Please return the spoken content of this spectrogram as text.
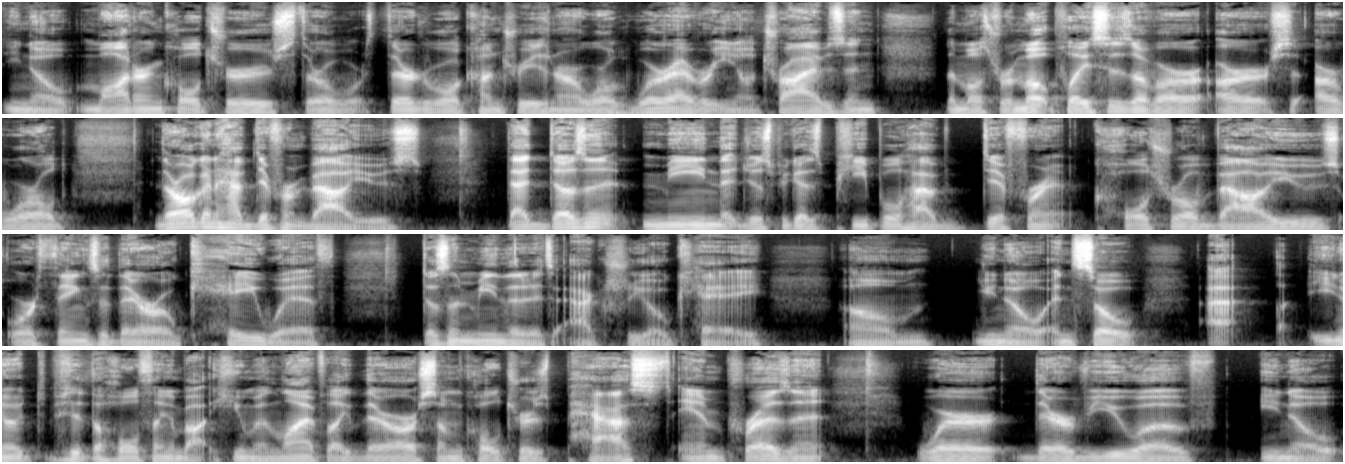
you know modern cultures, third world, countries in our world, wherever you know tribes and the most remote places of our our our world. They're all gonna have different values. That doesn't mean that just because people have different cultural values or things that they are okay with, doesn't mean that it's actually okay. Um, you know, and so uh, you know, to the whole thing about human life, like there are some cultures, past and present, where their view of you know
